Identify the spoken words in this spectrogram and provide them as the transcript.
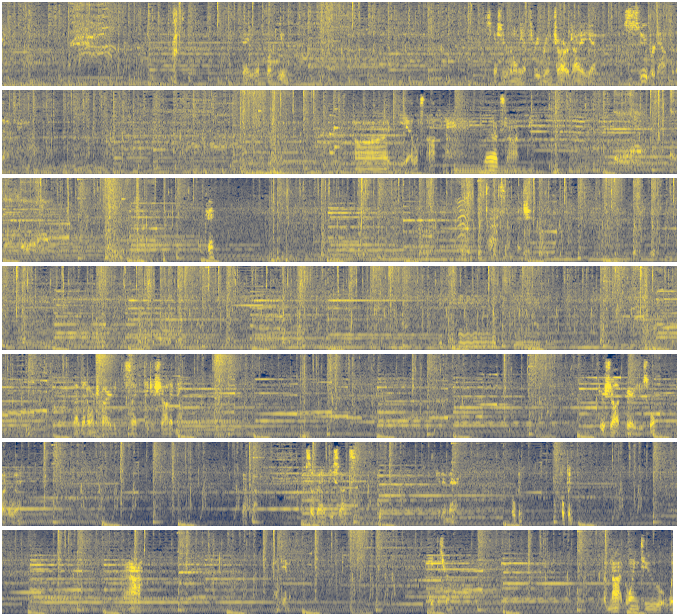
Hey, what fuck you? Especially with only a three room charge. I am super down for that. Uh, yeah, let's not. Let's not. Okay.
